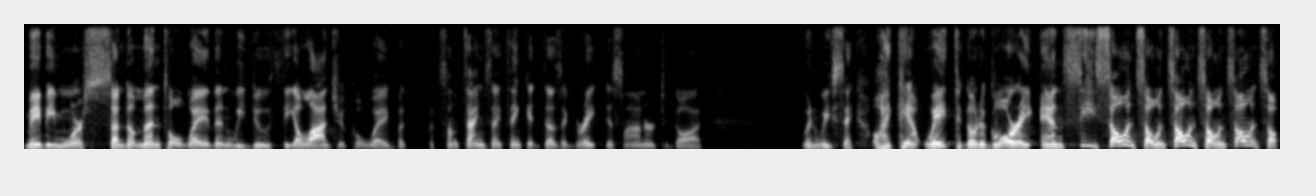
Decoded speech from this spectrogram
maybe more sentimental way than we do theological way, but, but sometimes I think it does a great dishonor to God when we say, Oh, I can't wait to go to glory and see so and so and so and so and so and so.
